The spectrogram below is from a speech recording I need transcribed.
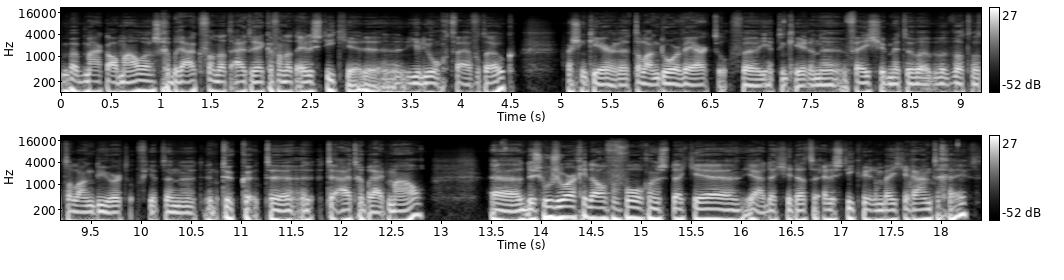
we maken allemaal wel eens gebruik van dat uitrekken van dat elastiekje. Eh, jullie ongetwijfeld ook. Als je een keer te lang doorwerkt, of je hebt een keer een, feestje met wat, wat, te lang duurt, of je hebt een, een te, te, te uitgebreid maal. Dus hoe zorg je dan vervolgens dat je, ja, dat je dat elastiek weer een beetje ruimte geeft?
